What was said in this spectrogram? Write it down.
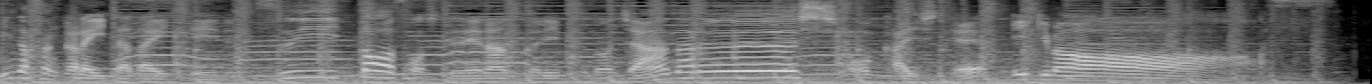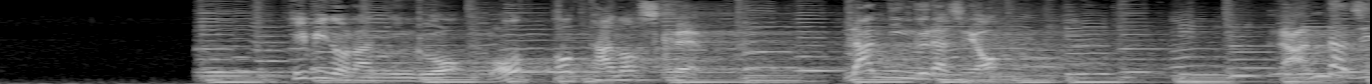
皆さんから頂いているツイートそしてねラントリップのジャーナル紹介していきます。日々のランニングをもっと楽しく。ランニングラジオ。ランラジ。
